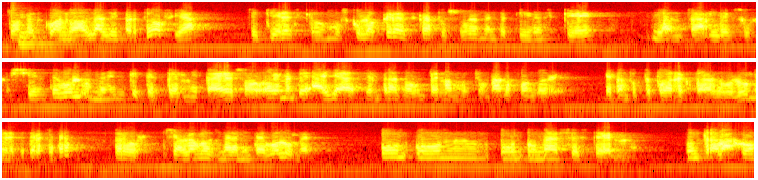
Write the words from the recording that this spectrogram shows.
Entonces, cuando hablas de hipertrofia, si quieres que un músculo crezca, pues obviamente tienes que lanzarle suficiente volumen que te permita eso. Obviamente ahí ya entras a un tema mucho más a fondo de qué tanto te puede recuperar de volumen, etcétera, etcétera. Pero si hablamos meramente de volumen, un, un, un, unas, este, un trabajo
